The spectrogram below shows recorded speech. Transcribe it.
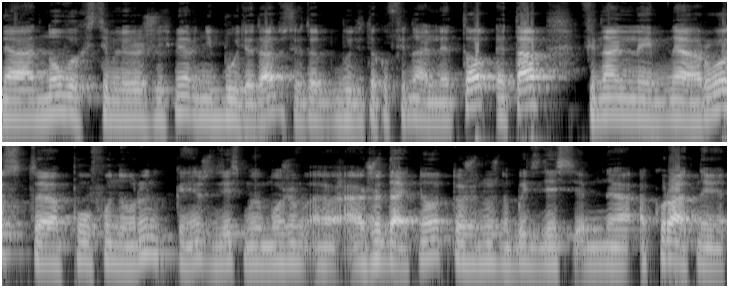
а, новых стимулирующих мер не будет. Да? То есть это будет такой финальный этап, финальный а, рост а, по фондовому рынку, конечно, здесь мы можем ожидать, но тоже нужно быть здесь аккуратными.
